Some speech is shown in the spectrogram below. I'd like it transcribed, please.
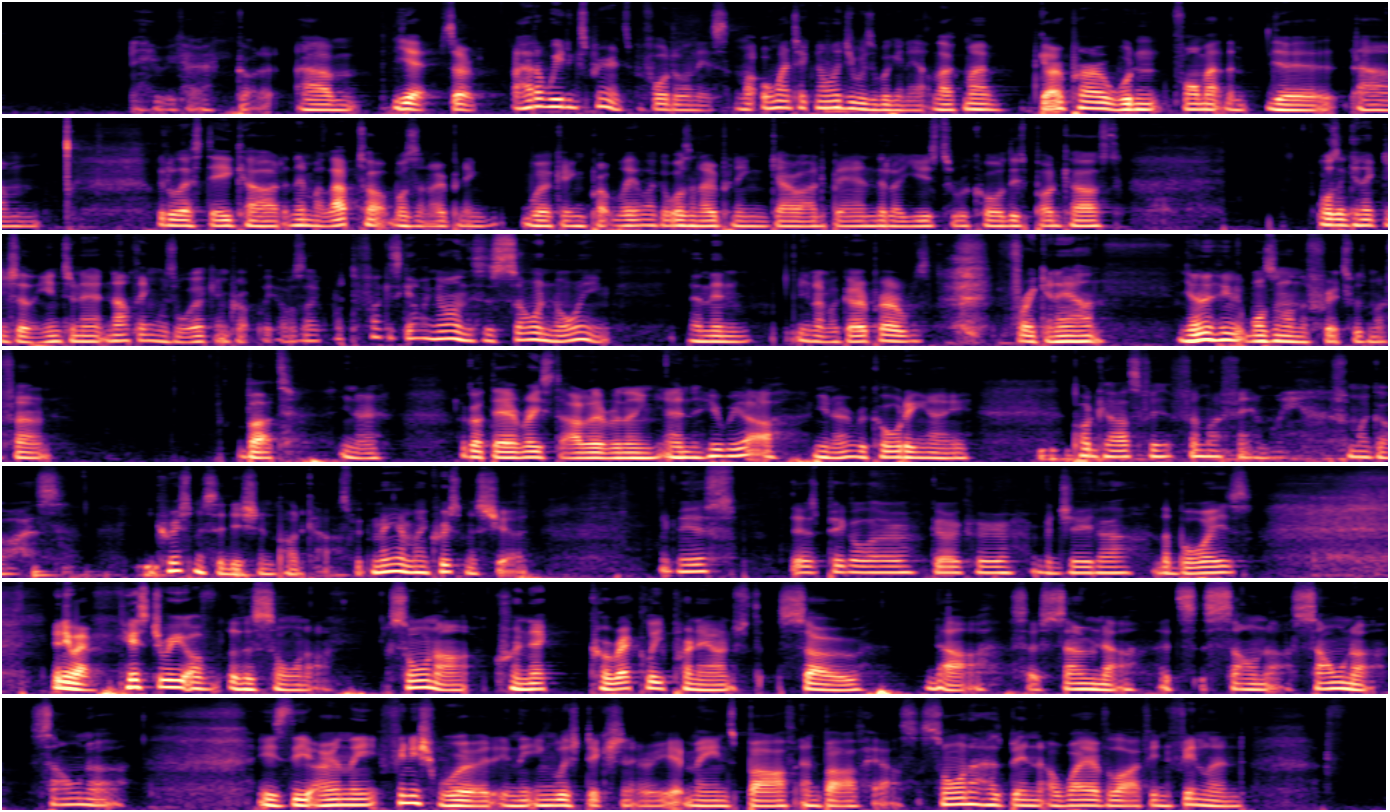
Here we go. Got it. Um, yeah, so I had a weird experience before doing this. My, all my technology was wigging out. Like my GoPro wouldn't format the, the um, little SD card, and then my laptop wasn't opening, working properly. Like it wasn't opening GarageBand that I used to record this podcast. wasn't connecting to the internet. Nothing was working properly. I was like, "What the fuck is going on? This is so annoying." And then you know my GoPro was freaking out. The only thing that wasn't on the fritz was my phone. But you know, I got there, restarted everything, and here we are. You know, recording a podcast for for my family, for my guys. Christmas edition podcast with me and my Christmas shirt. At this. There's Piccolo, Goku, Vegeta, the boys. Anyway, history of the sauna. Sauna, correctly pronounced so na. So sauna. It's sauna. Sauna. Sauna is the only Finnish word in the English dictionary. It means bath and bathhouse. Sauna has been a way of life in Finland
